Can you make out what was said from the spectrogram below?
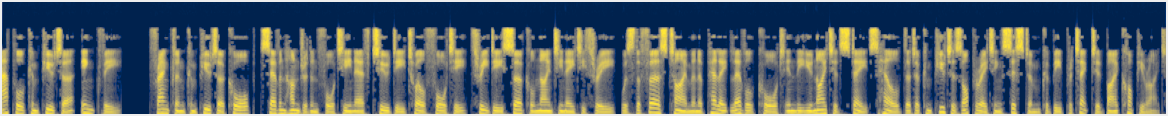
Apple Computer, Inc. v. Franklin Computer Corp. 714 F2D 1240 3D Circle 1983, was the first time an appellate-level court in the United States held that a computer's operating system could be protected by copyright.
